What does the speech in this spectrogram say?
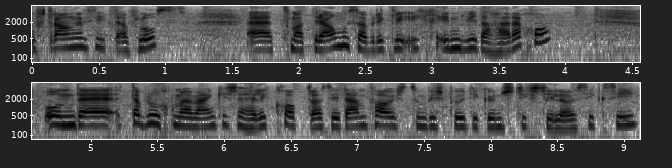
auf der anderen Seite ein Fluss. Äh, das Material muss aber gleich irgendwie daher kommen. Und äh, da braucht man manchmal einen Helikopter. Also in diesem Fall war zum Beispiel die günstigste Lösung, gewesen,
